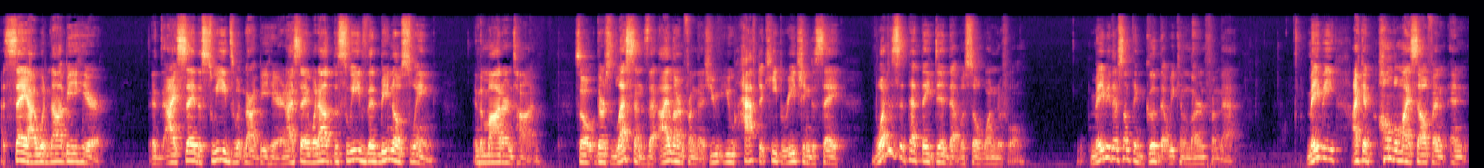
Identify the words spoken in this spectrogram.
I say I would not be here. I say the Swedes would not be here. And I say without the Swedes, there'd be no swing in the modern time. So there's lessons that I learned from this. You you have to keep reaching to say, what is it that they did that was so wonderful? Maybe there's something good that we can learn from that. Maybe I can humble myself and, and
